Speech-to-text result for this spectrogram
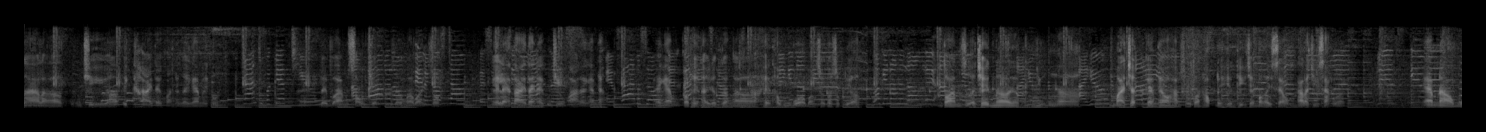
ra là cũng chỉ ờ, x2 tài khoản cho người anh em này thôi. Lên 36 triệu giờ 37 rồi. Cái lẻ tài tay này cũng chịu hòa rồi anh em nhé em có thể thấy được rằng uh, hệ thống của bảng số cầu sóc đĩa toán dựa trên uh, những uh, ma trận kèm theo hàm số toán học để hiển thị trên bảng Excel khá là chính xác luôn em nào mà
